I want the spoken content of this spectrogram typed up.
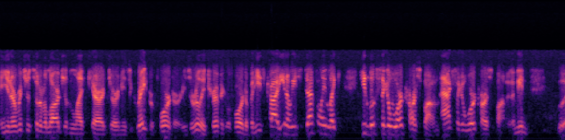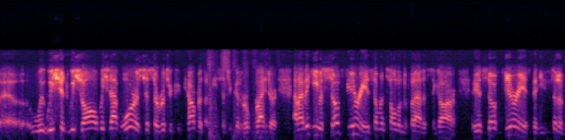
you know, Richard's sort of a larger than life character, and he's a great reporter. He's a really terrific reporter, but he's kind, you know, he's definitely like he looks like a war correspondent, acts like a war correspondent. I mean, uh, we, we should we should all we should have wars just so Richard could cover them. He's such a good writer, and I think he was so furious. Someone told him to put out a cigar. He was so furious that he sort of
